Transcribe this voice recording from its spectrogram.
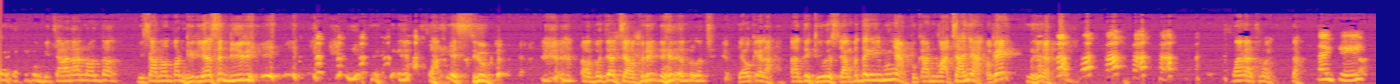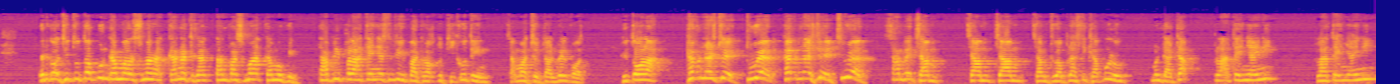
Jadi pembicara nonton, bisa nonton dirinya sendiri. Saya suka. Rambutnya jabrit. Ya oke lah, nanti diurus. Yang penting ilmunya, bukan wajahnya, oke? semangat, semangat. Nah, Oke. jadi kalau ditutup pun kamu harus semangat karena dengan tanpa semangat kamu mungkin. Tapi pelatihnya sendiri pada waktu diikutin sama Jordan Belfort ditolak. Have a nice day, duet. Have a nice day, duet. Sampai jam jam jam jam 12.30 mendadak pelatihnya ini. Pelatihnya ini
